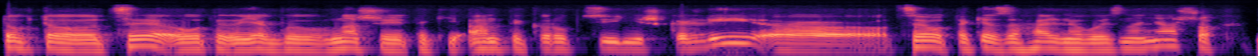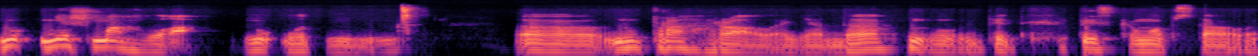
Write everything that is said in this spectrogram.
Тобто, це, от якби в нашій такій антикорупційній шкалі, е, це от таке загальне визнання, що ну не ж могла. Ну от е, ну програла я, да? ну, під тиском обставин.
